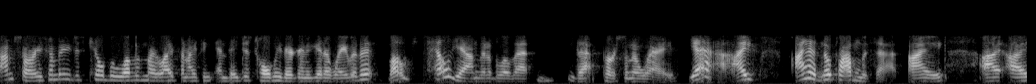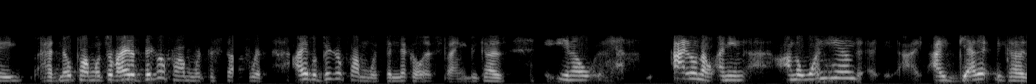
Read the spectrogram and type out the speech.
I'm sorry, somebody just killed the love of my life and I think and they just told me they're gonna get away with it. Well, hell yeah, I'm gonna blow that that person away. Yeah, I I had no problem with that. I I I had no problem whatsoever. I had a bigger problem with the stuff with I have a bigger problem with the Nicholas thing because you know I don't know. I mean, on the one hand, I, I get it because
